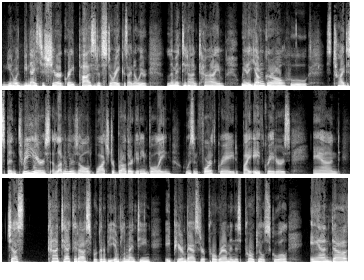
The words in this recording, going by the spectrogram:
you know, it'd be nice to share a great positive story because I know we are limited on time. We had a young girl who tried to spend three years, 11 years old, watched her brother getting bullied, who was in fourth grade by eighth graders, and just contacted us. We're going to be implementing a peer ambassador program in this parochial school, and uh,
